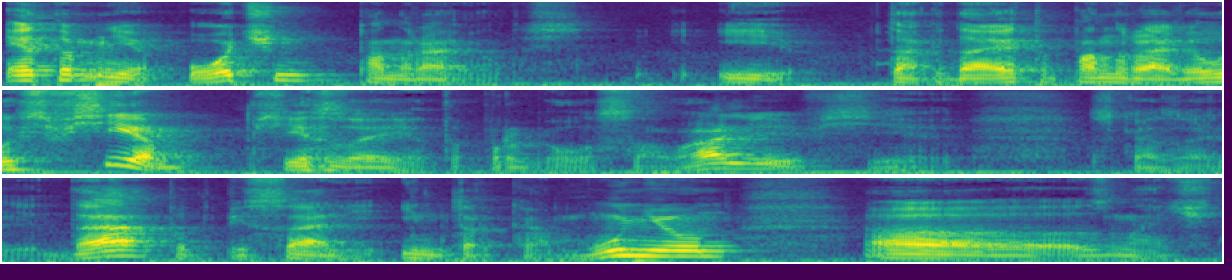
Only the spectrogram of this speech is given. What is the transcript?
Это мне очень понравилось. И тогда это понравилось всем. Все за это проголосовали, все сказали да, подписали интеркоммунион, э, значит,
